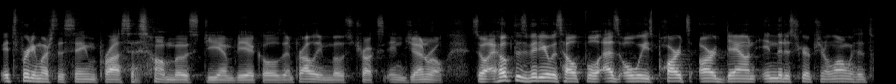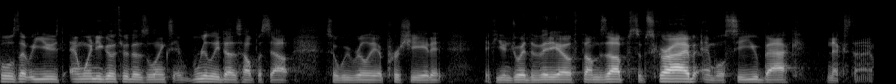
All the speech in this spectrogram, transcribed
it's pretty much the same process on most GM vehicles and probably most trucks in general. So I hope this video was helpful. As always, parts are down in the description along with the tools that we used, and when you go through those links, it really does help us out, so we really appreciate it. If you enjoyed the video, thumbs up, subscribe, and we'll see you back next time.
